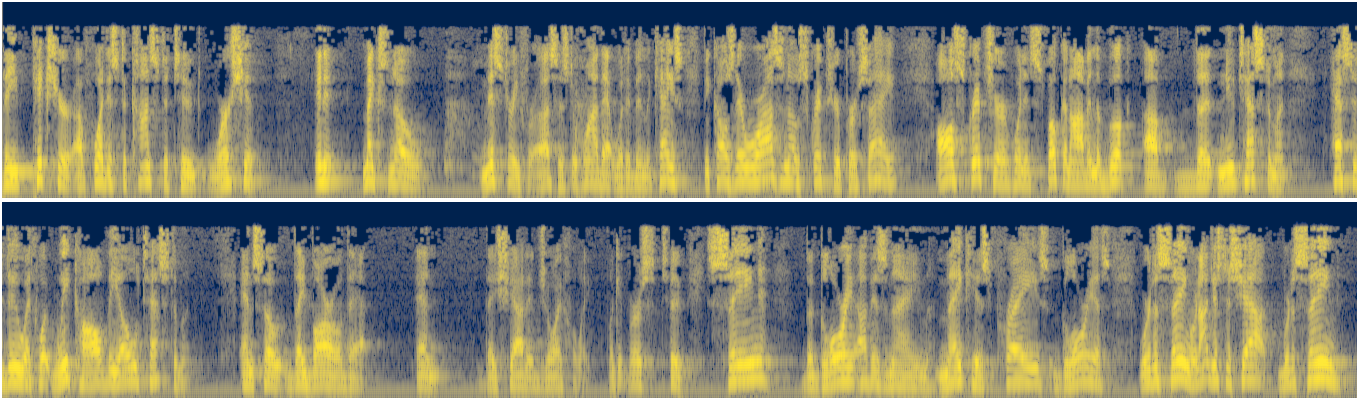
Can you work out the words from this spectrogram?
the picture of what is to constitute worship. And it makes no mystery for us as to why that would have been the case because there was no scripture per se. All scripture, when it's spoken of in the book of the New Testament, has to do with what we call the Old Testament. And so they borrowed that and they shouted joyfully. Look at verse 2. Sing the glory of his name. Make his praise glorious. We're to sing. We're not just to shout. We're to sing.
